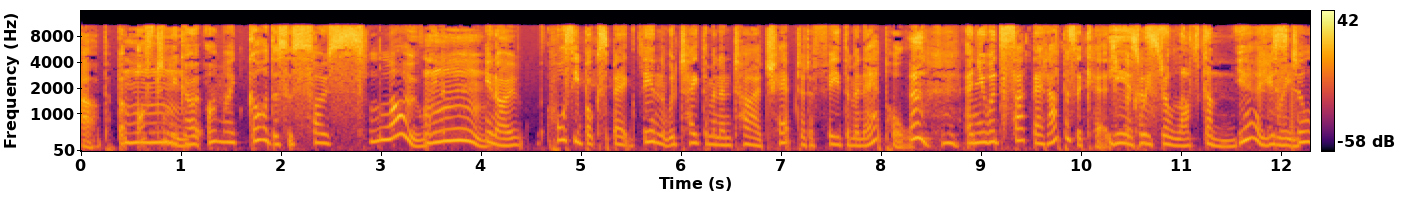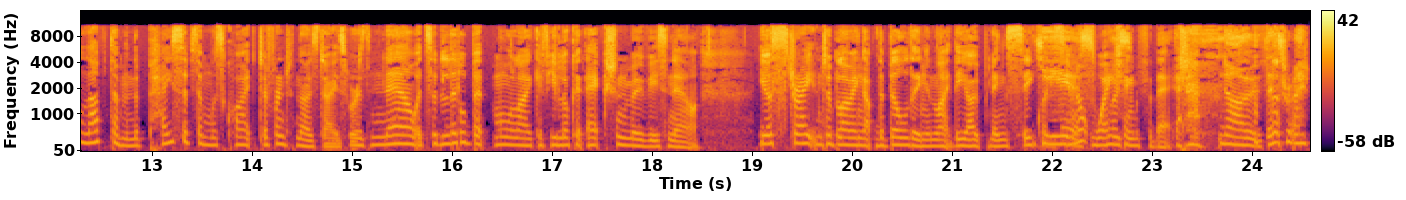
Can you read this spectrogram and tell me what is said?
up, but mm. often you go, "Oh my god, this is so slow." Mm. You know, horsey books back then would take them an entire chapter to feed them an apple, mm. and you would suck that up as a kid. yes, we still love them. yeah, you We- still loved them, and the pace of them was quite different in those days. Whereas now, it's a little bit more like if you look at action movies now, you're straight into blowing up the building in like the opening sequence. you're not waiting was- for that. No, that's right.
